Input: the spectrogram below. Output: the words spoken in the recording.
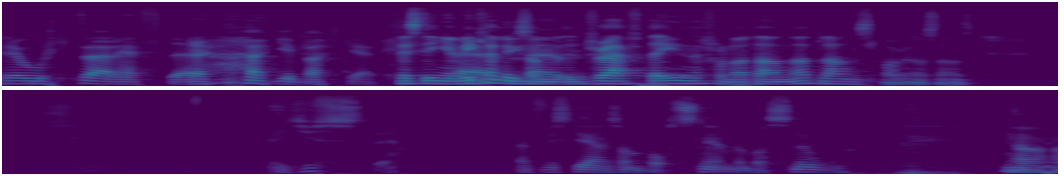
rotar efter högerbackar. Finns det ingen vi kan liksom uh, men... drafta in från något annat landslag någonstans? Just det. Att vi ska göra en sån Bosnien och bara sno. Ja.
